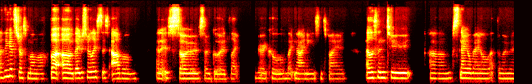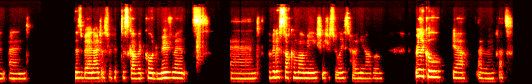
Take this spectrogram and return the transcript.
I think it's just Momma, but um, they just released this album, and it is so so good. Like very cool, like '90s inspired. I listen to um, Snail Mail at the moment, and there's a band I just discovered called Movements, and a bit of Soccer Mummy. She just released her new album. Really cool. Yeah, I don't know. If that's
